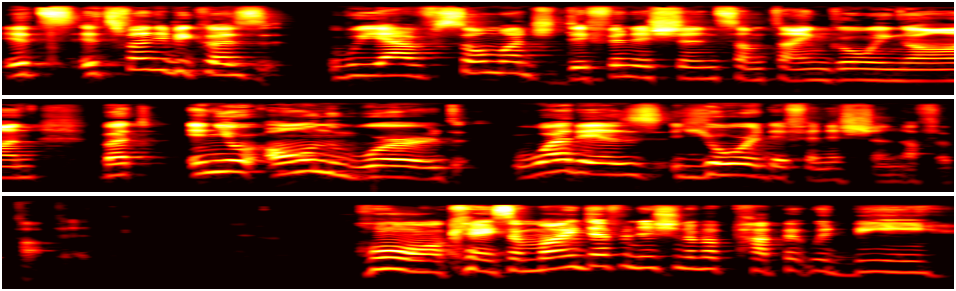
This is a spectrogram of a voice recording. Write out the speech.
it's it's funny because we have so much definition sometimes going on, but in your own word, what is your definition of a puppet? Oh, okay. So my definition of a puppet would be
